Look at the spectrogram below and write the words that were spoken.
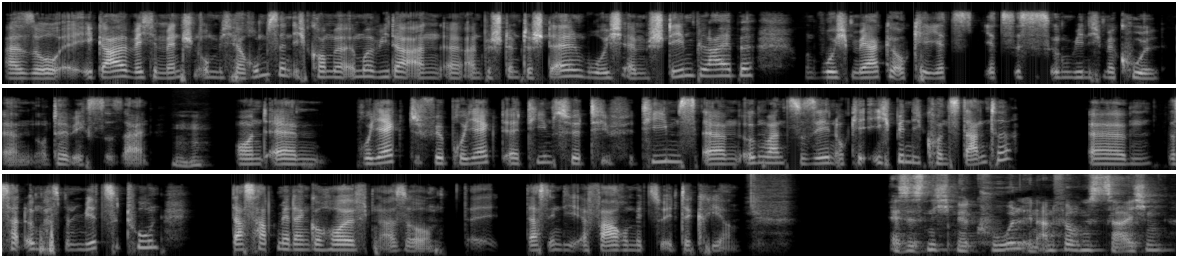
Also, e egal welche Menschen um mich herum sind, ich komme immer wieder an äh, an bestimmte Stellen, wo ich, ähm, stehen bleibe und wo ich merke: „Okay, jetzt jetzt ist es irgendwie nicht mehr cool, ähm, unterwegs zu sein.“ Mhm. Und, ähm, Projekt für Projekt, äh, Teams für für Teams, ähm, irgendwann zu sehen: „Okay, ich bin die Konstante, ähm, das hat irgendwas mit mir zu tun.“ Das hat mir dann geholfen, also, äh, das in die Erfahrung mit zu integrieren. Es ist nicht mehr cool, in Anführungszeichen.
